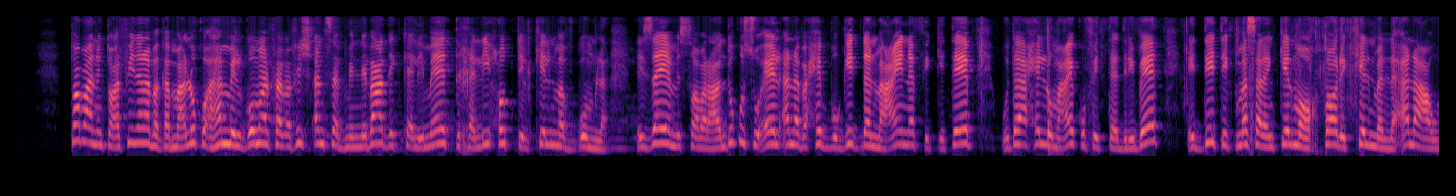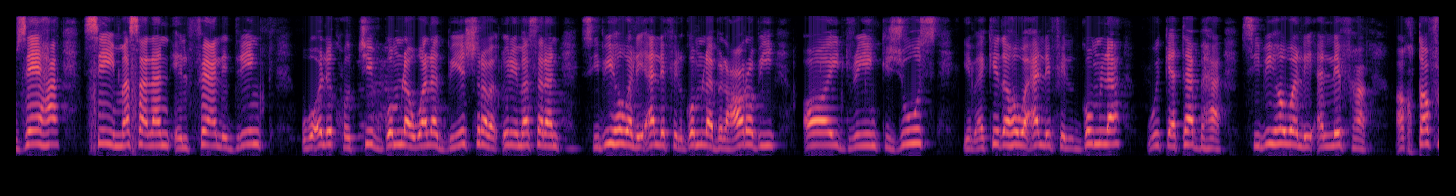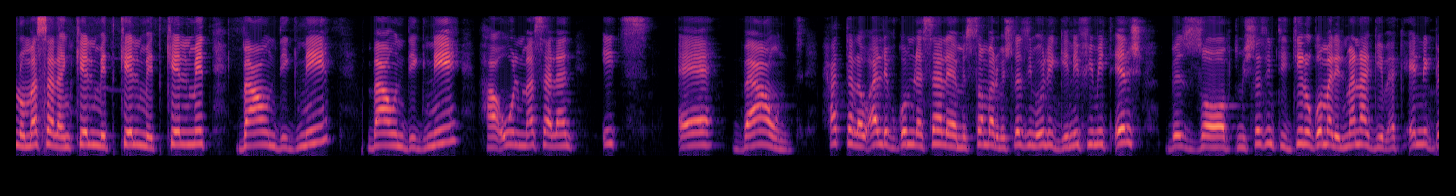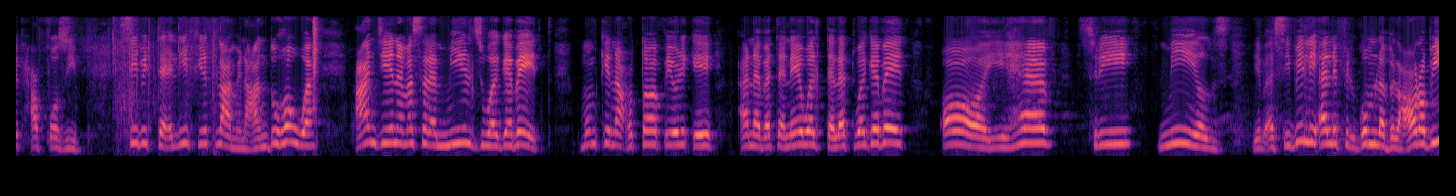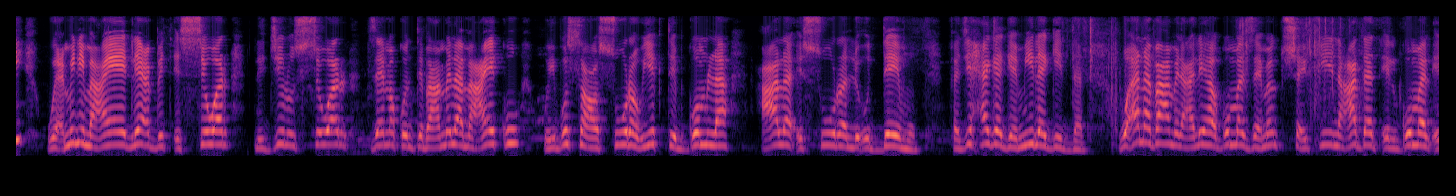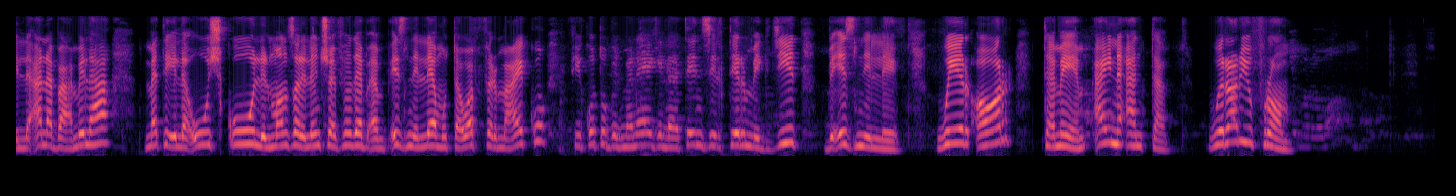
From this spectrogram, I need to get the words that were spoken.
طبعا أنتوا عارفين أنا بجمع لكم أهم الجمل فما فيش أنسب من بعد الكلمات تخليه يحط الكلمة في جملة. إزاي يا مس صبر عندكم سؤال أنا بحبه جدا معانا في الكتاب وده هحله معاكم في التدريبات. اديتك مثلا كلمة واختار الكلمة اللي أنا عاوزاها. سي مثلا الفعل درينك وبقول لك حطيه في جملة ولد بيشرب. هتقولي مثلا سيبيه هو اللي يألف الجملة بالعربي I drink juice يبقى كده هو ألف الجملة. وكتبها. سيبيه هو اللي يألفها. أخطف له مثلا كلمة كلمة كلمة pound جنيه pound جنيه. هقول مثلا it's a pound حتى لو ألف جملة سهلة يا مس سمر مش لازم يقول الجنيه فيه 100 قرش. بالظبط. مش لازم تديله جمل المنهج يبقى كأنك بتحفظيه. سيب التأليف يطلع من عنده هو. عندي هنا مثلا meals وجبات. ممكن أحطها في يقولك إيه؟ أنا بتناول ثلاث وجبات. I have three meals يبقى سيبي لي ألف الجملة بالعربي واعملي معاه لعبة الصور نديله الصور زي ما كنت بعملها معاكم ويبص على الصورة ويكتب جملة على الصورة اللي قدامه. فدي حاجة جميلة جدا. وأنا بعمل عليها جمل زي ما أنتم شايفين عدد الجمل اللي أنا بعملها. ما تقلقوش كل المنظر اللي أنتم شايفينه ده يبقى بإذن الله متوفر معاكم في كتب المناهج اللي هتنزل ترم جديد بإذن الله. Where are تمام. أين أنت؟ Where are you from?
